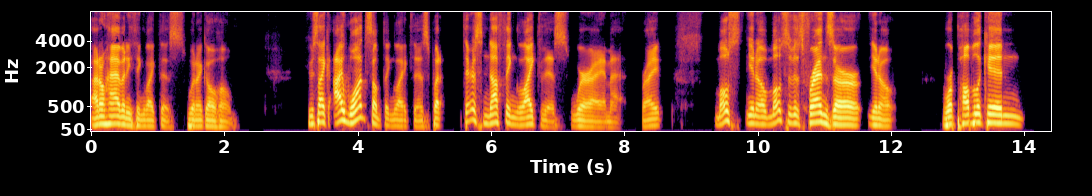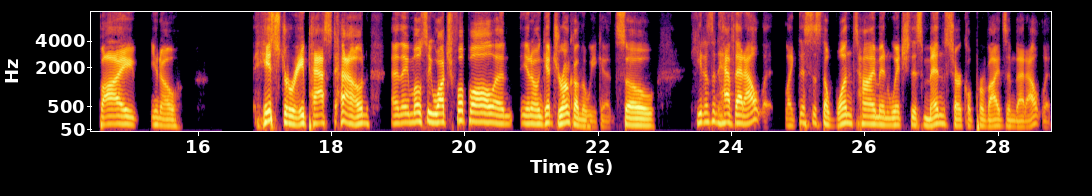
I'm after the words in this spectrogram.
I don't have anything like this when I go home. He was like, I want something like this, but there's nothing like this where I am at, right? Most, you know, most of his friends are, you know, Republican by, you know, history passed down and they mostly watch football and you know and get drunk on the weekend. So he doesn't have that outlet. Like this is the one time in which this men's circle provides him that outlet.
